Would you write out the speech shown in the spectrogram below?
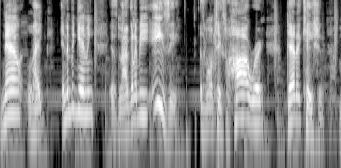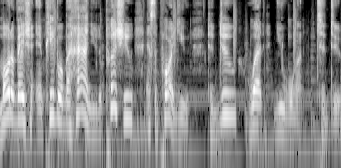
Now, like in the beginning, it's not going to be easy. It's going to take some hard work, dedication, motivation, and people behind you to push you and support you to do what you want to do.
